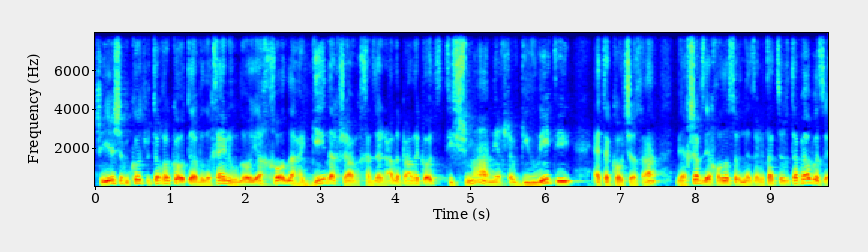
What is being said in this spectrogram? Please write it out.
שיש שם קוץ בתוך הכותל, ולכן הוא לא יכול להגיד עכשיו חזרה לבעל הקוץ, תשמע, אני עכשיו גיליתי את הקוץ שלך, ועכשיו זה יכול לעשות נזק, אתה צריך לטפל בזה.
